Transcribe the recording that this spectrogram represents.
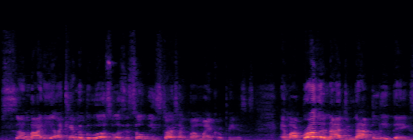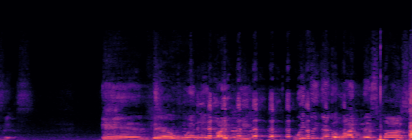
somebody I can't remember who else it was. And so we started talking about micro penises. And my brother and I do not believe they exist. And they're women like we we think they're the Loch Ness monster.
